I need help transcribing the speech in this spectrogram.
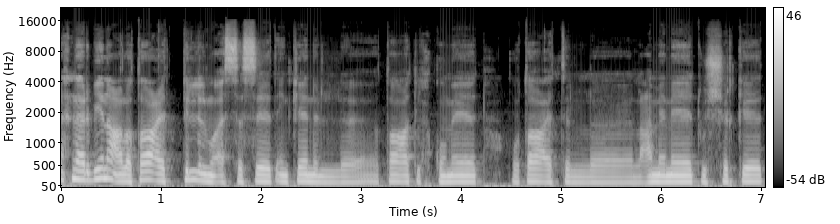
نحن ربينا على طاعة كل المؤسسات إن كان طاعة الحكومات وطاعة العمامات والشركات.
